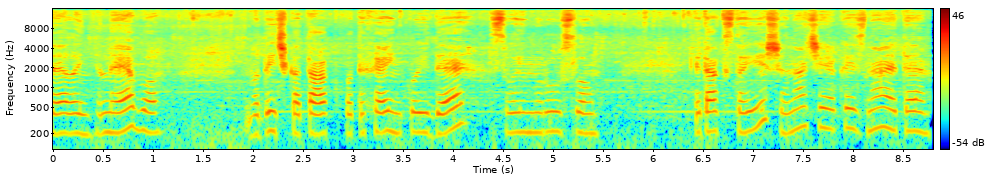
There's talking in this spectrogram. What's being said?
зелень небо. Водичка так потихеньку йде своїм руслом. І так стоїш, іначе якийсь, знаєте,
